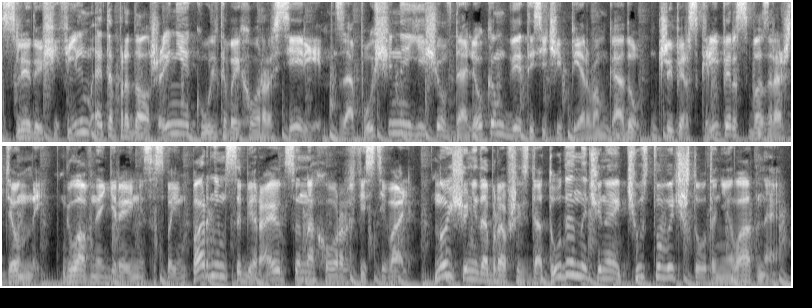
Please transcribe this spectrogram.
Следующий фильм — это продолжение культовой хоррор-серии, запущенной еще в далеком 2001 году. Джиперс Криперс Возрожденный. Главная героиня со своим парнем собираются на хоррор-фестиваль. Но еще не добравшись до туда, начинает чувствовать что-то неладное.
